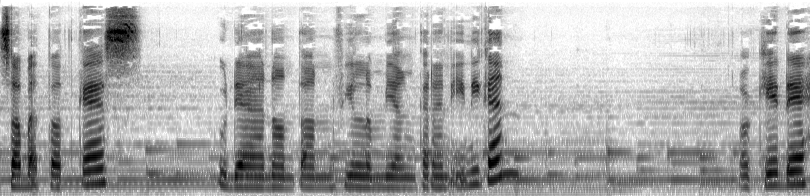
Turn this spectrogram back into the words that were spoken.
sobat podcast, udah nonton film yang keren ini kan? Oke deh,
